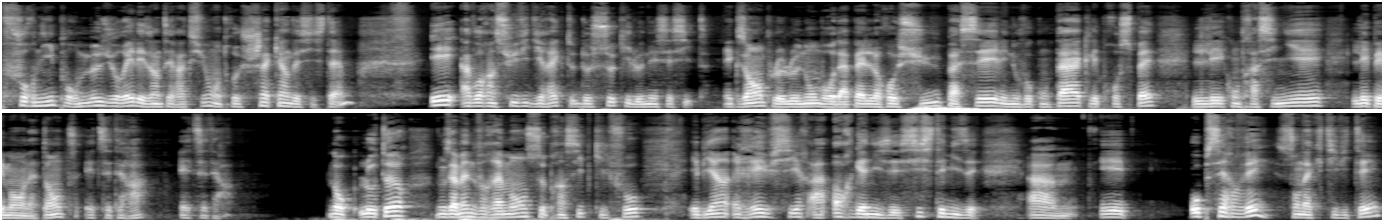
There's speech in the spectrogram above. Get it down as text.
fournis pour mesurer les interactions entre chacun des systèmes et avoir un suivi direct de ceux qui le nécessitent. Exemple, le nombre d'appels reçus, passés, les nouveaux contacts, les prospects, les contrats signés, les paiements en attente, etc. etc. Donc l'auteur nous amène vraiment ce principe qu'il faut eh bien, réussir à organiser, systémiser euh, et observer son activité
